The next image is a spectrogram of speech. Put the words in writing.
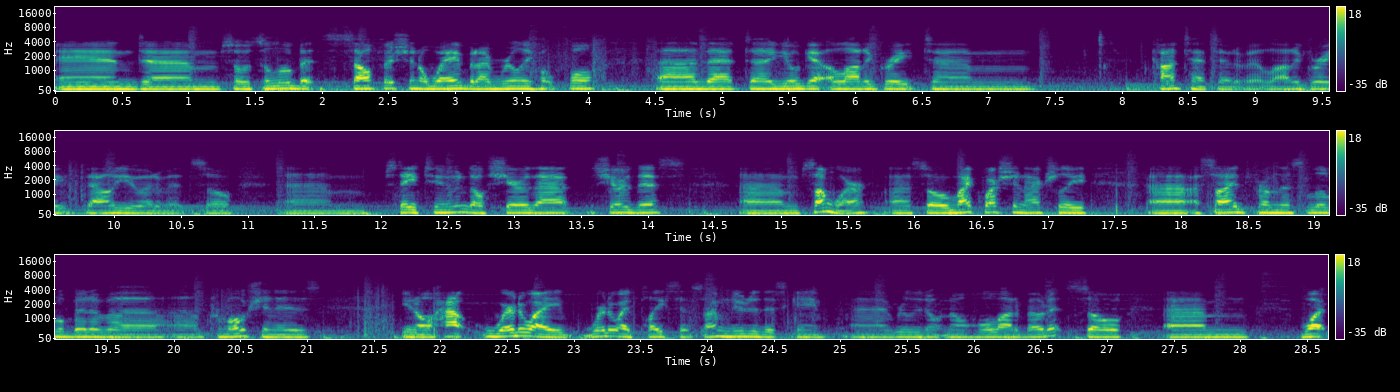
and um, so it's a little bit selfish in a way, but I'm really hopeful uh, that uh, you'll get a lot of great um, content out of it, a lot of great value out of it. So um, stay tuned. I'll share that, share this. Um, somewhere. Uh, so my question, actually, uh, aside from this little bit of a, a promotion, is you know how where do i where do i place this i'm new to this game i really don't know a whole lot about it so um, what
